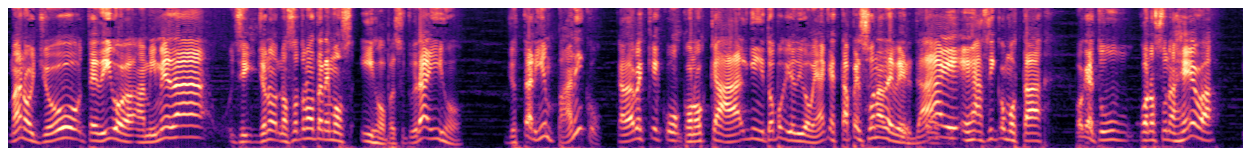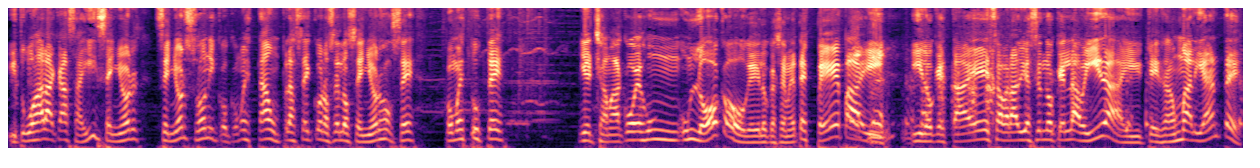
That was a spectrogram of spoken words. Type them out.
mano, yo te digo, a mí me da. Si yo no, nosotros no tenemos hijos, pero si tuviera hijos, yo estaría en pánico cada vez que co- conozca a alguien y todo, porque yo digo, vean que esta persona de verdad es, es así como está. Porque tú conoces una jeva y tú vas a la casa y, señor, señor Sónico, ¿cómo está? Un placer conocerlo. Señor José, ¿cómo está usted? Y el chamaco es un, un loco, que lo que se mete es pepa y, y lo que está es, sabrá Dios haciendo que es la vida y que es un maleante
